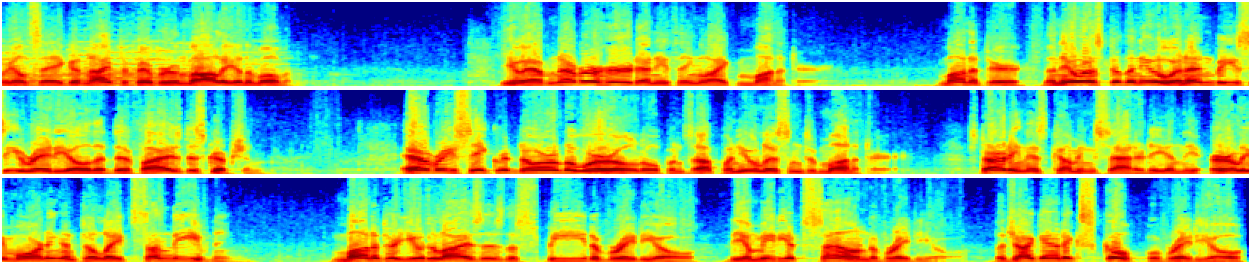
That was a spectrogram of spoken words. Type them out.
We'll say goodnight to Fibber and Molly in a moment. You have never heard anything like Monitor. Monitor, the newest of the new in NBC radio that defies description. Every secret door of the world opens up when you listen to Monitor. Starting this coming Saturday in the early morning until late Sunday evening, Monitor utilizes the speed of radio, the immediate sound of radio, the gigantic scope of radio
